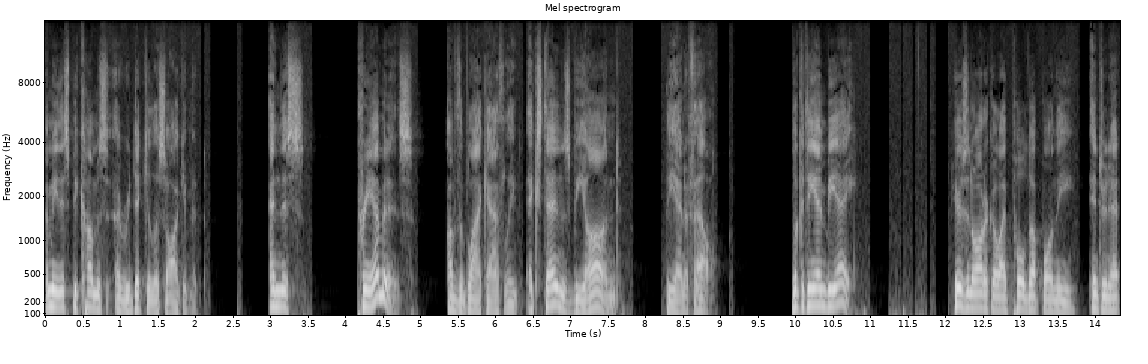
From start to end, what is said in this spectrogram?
I mean, this becomes a ridiculous argument. And this preeminence of the black athlete extends beyond the NFL. Look at the NBA. Here's an article I pulled up on the internet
